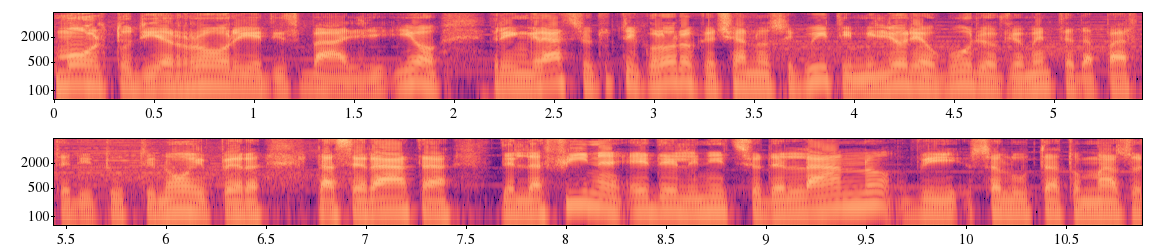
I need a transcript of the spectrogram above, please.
molto di errori e di sbagli. Io ringrazio tutti coloro che ci hanno seguiti, migliori auguri ovviamente da parte di tutti noi per la serata della fine e dell'inizio dell'anno. Vi saluta Tommaso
